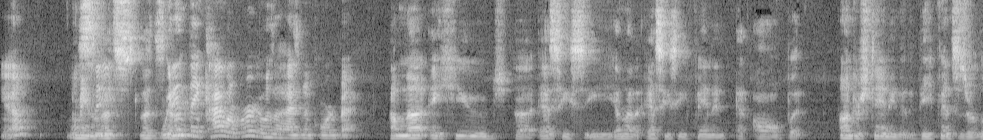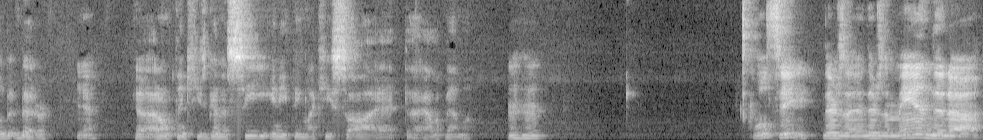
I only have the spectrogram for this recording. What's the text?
yeah. We'll mean, see. let's let's. we didn't think Kyler Murray was a Heisman quarterback. I'm not a huge uh, SEC. I'm not an SEC fan in, at all, but understanding that the defenses are a little bit better. Yeah. Yeah, I don't think he's going to see anything like he saw at uh, Alabama. Mm-hmm. We'll see. There's a there's a man that uh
